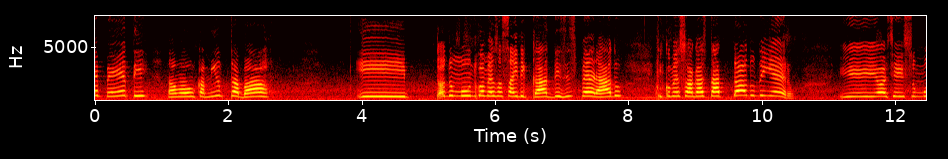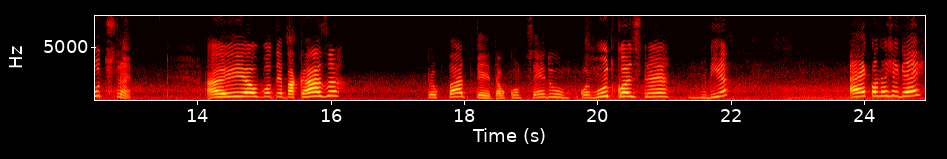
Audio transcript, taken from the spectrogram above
repente tava no caminho do trabalho e todo mundo começou a sair de casa desesperado e começou a gastar todo o dinheiro. E eu achei isso muito estranho. Aí eu voltei para casa preocupado porque estava acontecendo muito coisa estranha no dia. Aí quando eu cheguei,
